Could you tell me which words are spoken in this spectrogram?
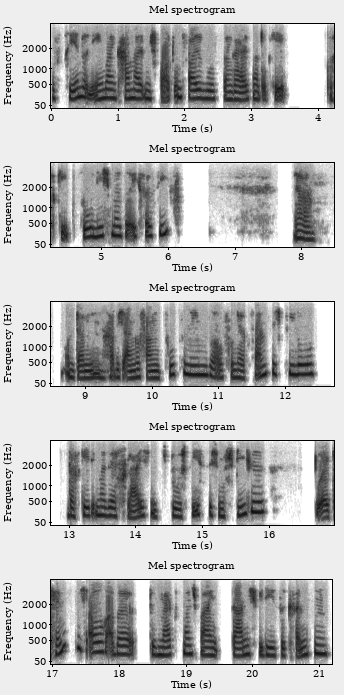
frustrierend und irgendwann kam halt ein Sportunfall, wo es dann geheißen hat, okay, das geht so nicht mehr so exzessiv. Ja, und dann habe ich angefangen zuzunehmen, so auf 120 Kilo. Das geht immer sehr schleichend. Du siehst dich im Spiegel, du erkennst dich auch, aber du merkst manchmal gar nicht, wie diese Grenzen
